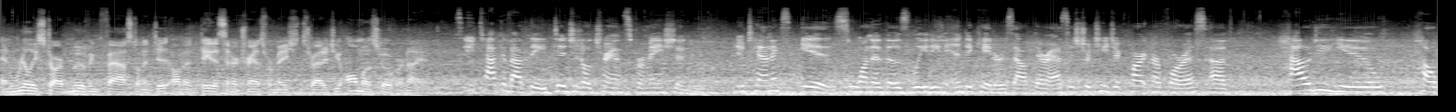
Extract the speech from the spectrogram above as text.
and really start moving fast on a, on a data center transformation strategy almost overnight. So you talk about the digital transformation. Nutanix is one of those leading indicators out there as a strategic partner for us of how do you help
